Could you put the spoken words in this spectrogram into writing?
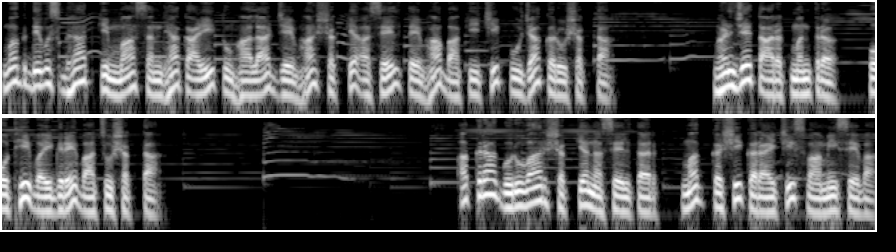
मग दिवसभरात किंवा संध्याकाळी तुम्हाला जेव्हा शक्य असेल तेव्हा बाकीची पूजा करू शकता. म्हणजे तारक मंत्र पोथी वगैरे वाचू शकता. अकरा गुरुवार शक्य नसेल तर मग कशी करायची स्वामी सेवा?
